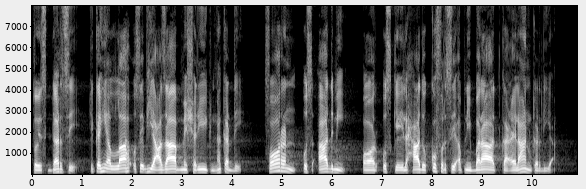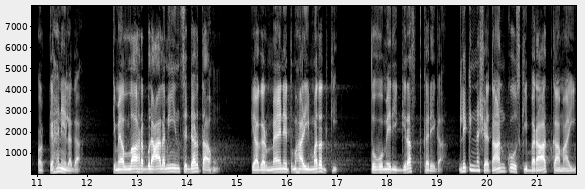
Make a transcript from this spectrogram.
تو اس ڈر سے کہ کہیں اللہ اسے بھی عذاب میں شریک نہ کر دے۔ فوراً اس آدمی اور اس کے الحاد و کفر سے اپنی برات کا اعلان کر دیا اور کہنے لگا کہ میں اللہ رب العالمین سے ڈرتا ہوں کہ اگر میں نے تمہاری مدد کی تو وہ میری گرفت کرے گا۔ لیکن نہ شیطان کو اس کی برات کام آئی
